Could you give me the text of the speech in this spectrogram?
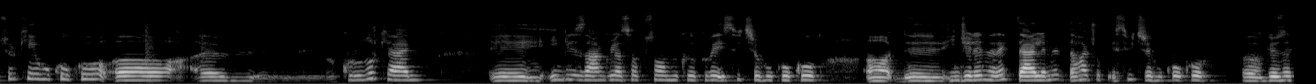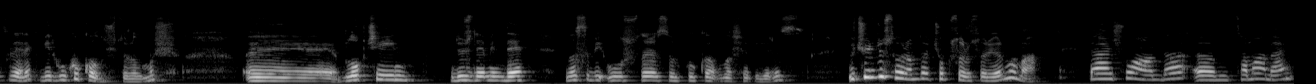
Türkiye hukuku e, e, kurulurken e, İngiliz Anglo-Sakson hukuku ve İsviçre hukuku e, incelenerek derleme daha çok İsviçre hukuku e, gözetilerek bir hukuk oluşturulmuş. E, blockchain düzleminde nasıl bir uluslararası hukuka ulaşabiliriz? Üçüncü sorumda çok soru soruyorum ama ben şu anda e, tamamen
